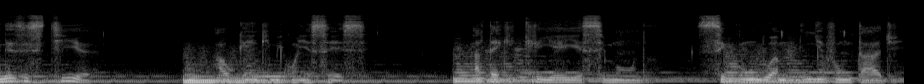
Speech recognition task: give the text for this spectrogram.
Inexistia alguém que me conhecesse, até que criei esse mundo segundo a minha vontade.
